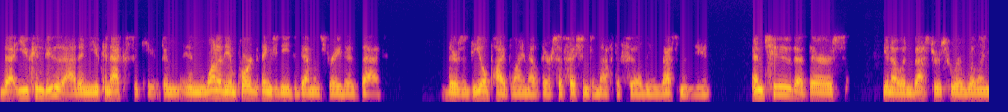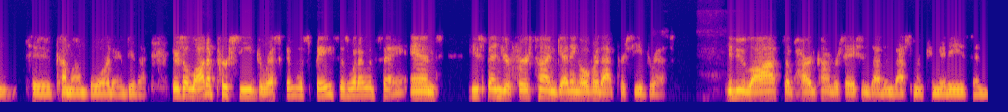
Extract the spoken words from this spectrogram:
that you can do that and you can execute. And, and one of the important things you need to demonstrate is that there's a deal pipeline out there sufficient enough to fill the investment need. And two, that there's you know investors who are willing to come on board and do that. There's a lot of perceived risk in this space, is what I would say. And you spend your first time getting over that perceived risk. You do lots of hard conversations at investment committees, and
